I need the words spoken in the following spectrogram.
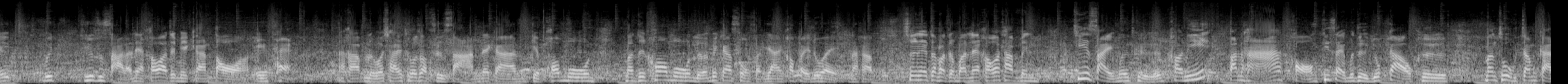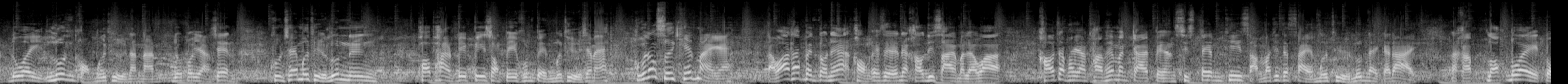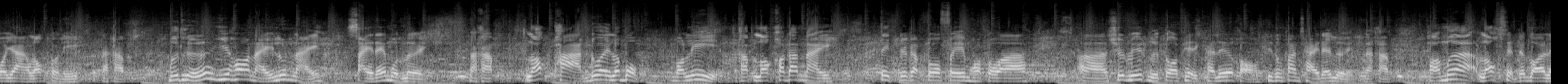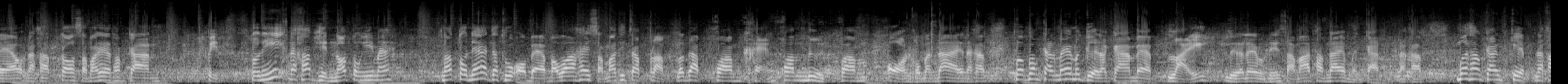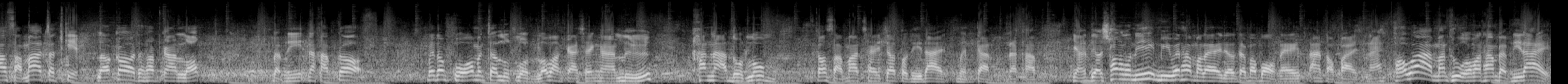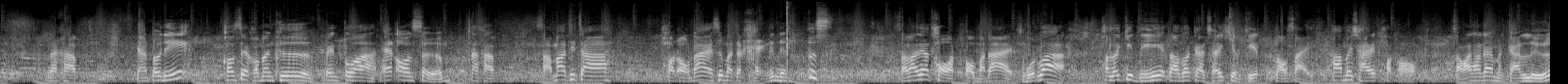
วิทยุสื่อสารแล้วเนี่ยเขาอาจจะมีการต่อ a t a g นะครับหรือว่าใช้โทรศัพท์สื่อสารในการเก็บข้อมูล บันทึกข้อมูล หรือมีการส่งสัญญาณเข้าไปด้วยนะครับซึ่งในปัจจุบันเนี่ยเขาก็ทำเป็นที่ใส่มือถือ คราวนี้ปัญหาของที่ใส่มือถือยุคเก่าคือ มันถูกจำกัดด้วยรุ่นของมือถือนั้นๆ ยกตัวอย่างเช่น คุณใช้มือถือรุ่นหนึ่งพอผ่านปีปีสองปีคุณเปลี่ยนมือถือใช่ไหมคุณก็ต้องซื้อเคสใหม่ไงแต่ว่าถ้าเป็นตัวเนี้ยของ s อ s เนี่ยเขาดีไซน์มาแล้วว่า เขาจะพยายามทำให้มันกลายเป็นซิสเต็มที่สามารถที่จะใส่มือถือรุ่นไหนก็ได้นะครับล็อกด้วยตัวยางล็อกตัวนี้นะครับมือถือยี่ห้อไหนรุ่นไหนใส่ได้หมดเลยนะครับล็อกผ่านด้วยระบบมอลลี่ครับล็อกเข้าด้านในติดอยู่กับตัวเฟรมของตัวชุดวิกหรือตัวเพจแคลเลอร์ของที่ทุกท่านใช้ได้เลยนะครับพอเมื่อล็อกเสร็จเรียบร้อยแล้วนะครับก็สามารถที่จะทำการปิดตัวนี้นะครับเห็นน็อตตรงนี้ไหม น็อตตัวนี้จะถูกออกแบบมาว่าให้สามารถที่จะปรับระดับความแข็งความหนืดความอ่อนของมันได้นะครับ เพื่อป้องกันไม่ให้มันเกิดอาการแบบไหลหรืออะไรแบบนี้สามารถทำได้เหมือนกันนะครับ เมื่อทำการเก็บนะครับสามารถจะเก็บแล้วก็จะทำการล็อกแบบนี้นะครับก็ไม่ต้องกลัวว่ามันจะหลุดหล่นระหว่างการใช้งาน หรือขณะโดดล่มก็สามารถใช้เจ้าตัวนี้ได้เหมือนกันนะครับ อย่างเดี๋ยวช่องตัวนี้มีไว้ทำอะไรเดี๋ยวจะมาบอกในอันต่อไปนะ เพราะว่ามันถูกเอามาทำแบบนี้ได้นะครับ อย่างตัวนี้คอนเซ็ปต์ของมันคือเป็นตัวแอดออนเสริมนะครับ สามารถที่จะถอดออกได้ซึ่งมันจะแข็งนิดนึงสสามารถที่จะถอดออกมาได้ สมมติว่าภารกิจนี้เราต้องการใช้เข็มทิศเราใส่ ถ้าไม่ใช้ถอดออก สามารถทำได้เหมือนกันหรือ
